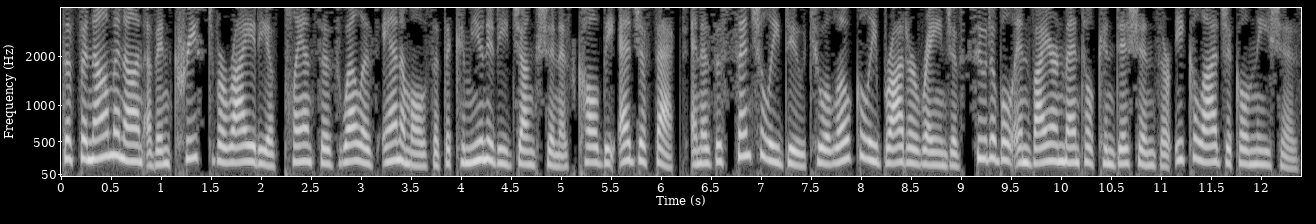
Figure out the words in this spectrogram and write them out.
The phenomenon of increased variety of plants as well as animals at the community junction is called the edge effect and is essentially due to a locally broader range of suitable environmental conditions or ecological niches.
